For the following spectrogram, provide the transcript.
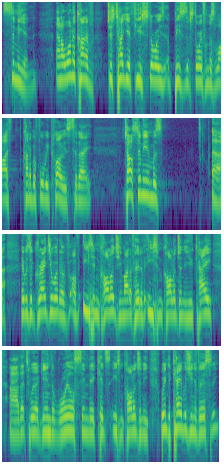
Simeon. And I want to kind of just tell you a few stories, pieces of story from his life, kind of before we close today. Charles Simeon was uh, it was a graduate of, of, Eton College. You might have heard of Eton College in the UK. Uh, that's where, again, the Royals send their kids to Eton College. And he went to Cambridge University.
